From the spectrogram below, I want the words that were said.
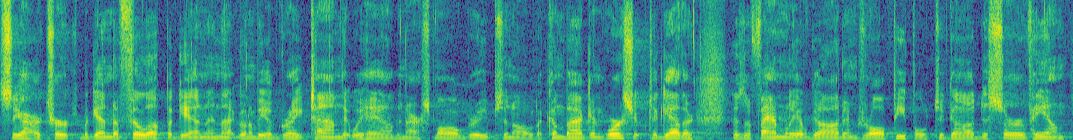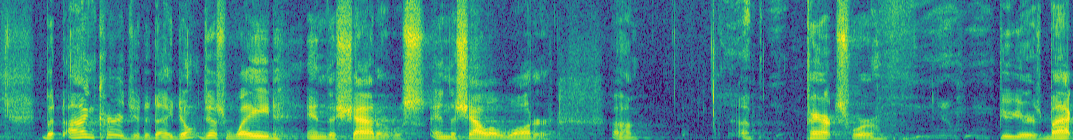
see our church begin to fill up again. And that's going to be a great time that we have in our small groups and all to come back and worship together as a family of God and draw people to God to serve Him. But I encourage you today don't just wade in the shadows, in the shallow water. Um, uh, parents were a few years back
